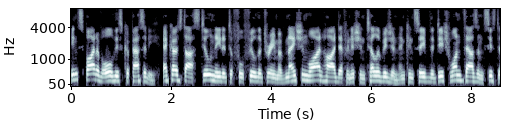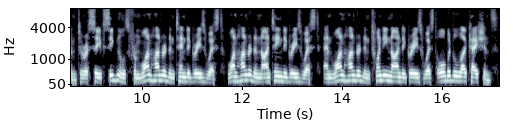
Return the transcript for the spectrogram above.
In spite of all this capacity, EchoStar still needed to fulfill the dream of nationwide high-definition television and conceive the Dish 1000 system to receive signals from 110 degrees west, 119 degrees west, and 129 degrees west orbital locations.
